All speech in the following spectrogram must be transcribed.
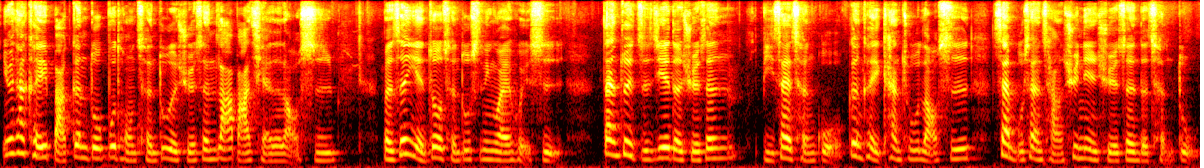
因为他可以把更多不同程度的学生拉拔起来的老师。本身演奏程度是另外一回事，但最直接的学生比赛成果，更可以看出老师擅不擅长训练学生的程度。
